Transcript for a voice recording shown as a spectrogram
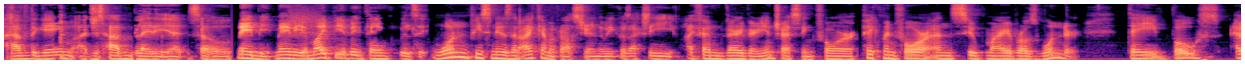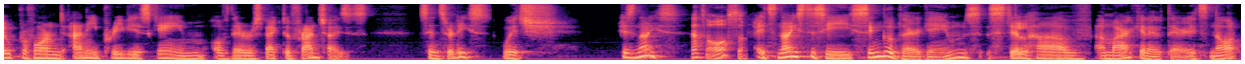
I have the game. I just haven't played it yet. So maybe, maybe it might be a big thing. We'll see. One piece of news that I came across during the week was actually I found very, very interesting for Pikmin 4 and Super Mario Bros. Wonder. They both outperformed any previous game of their respective franchises since release, which is nice. that's awesome. It's nice to see single player games still have a market out there. It's not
